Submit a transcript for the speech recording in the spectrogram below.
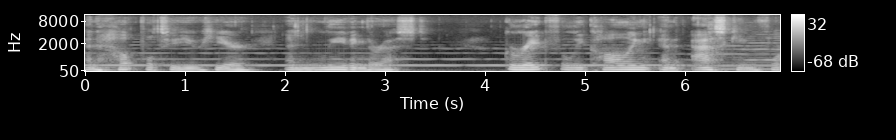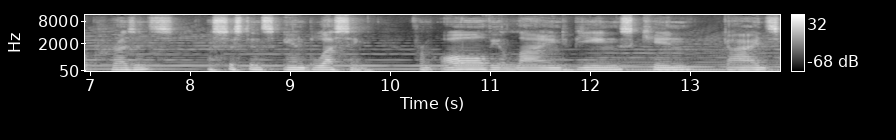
and helpful to you here and leaving the rest. Gratefully calling and asking for presence, assistance, and blessing from all the aligned beings, kin, guides,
